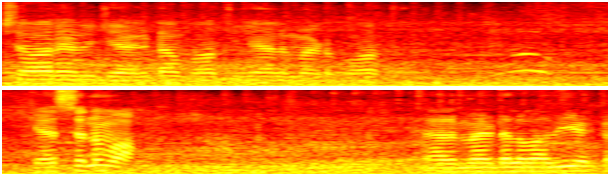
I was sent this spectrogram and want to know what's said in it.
ਸਾਰਿਆਂ ਨੂੰ ਜੈਕਟਾਂ ਪਾਤੀਆਂ ਹੈਲਮਟ ਪਾ ਕੈਸੇ ਨਵਾ ਹੈਲਮਟ ਲਵਾ ਦੀ ਇੱਕ।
